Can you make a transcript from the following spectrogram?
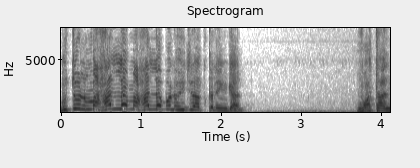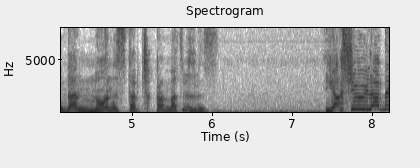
Butun mahalla mahalla bo'lib hijrat qilingan. Vatandan non istab chiqqan emasmiz biz? Yaxshi uylarda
